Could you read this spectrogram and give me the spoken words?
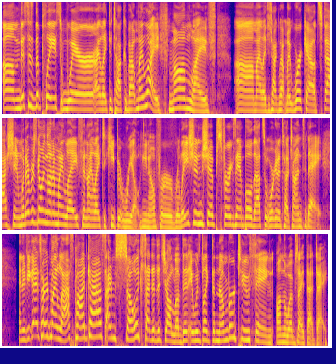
um, this is the place where I like to talk about my life, mom life. Um, I like to talk about my workouts, fashion, whatever's going on in my life, and I like to keep it real. You know, for relationships, for example, that's what we're going to touch on today. And if you guys heard my last podcast, I'm so excited that y'all loved it. It was like the number two thing on the website that day.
